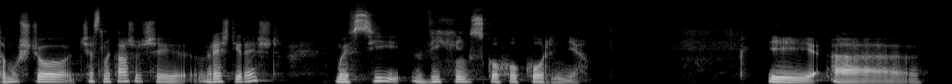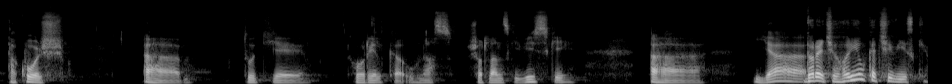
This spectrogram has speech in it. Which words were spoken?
тому що, чесно кажучи, врешті-решт, ми всі вікінгського корення. І е, також е, тут є горілка у нас, шотландські віскі. Е, я... До речі, горілка чи віскі?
